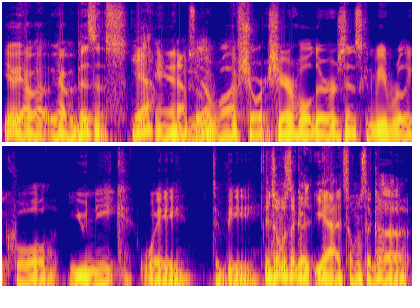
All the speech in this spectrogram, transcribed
yeah, we have a, we have a business. Yeah, And, absolutely. you know, we'll have short shareholders and it's going to be a really cool, unique way to be. It's almost like a yeah, it's almost like a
